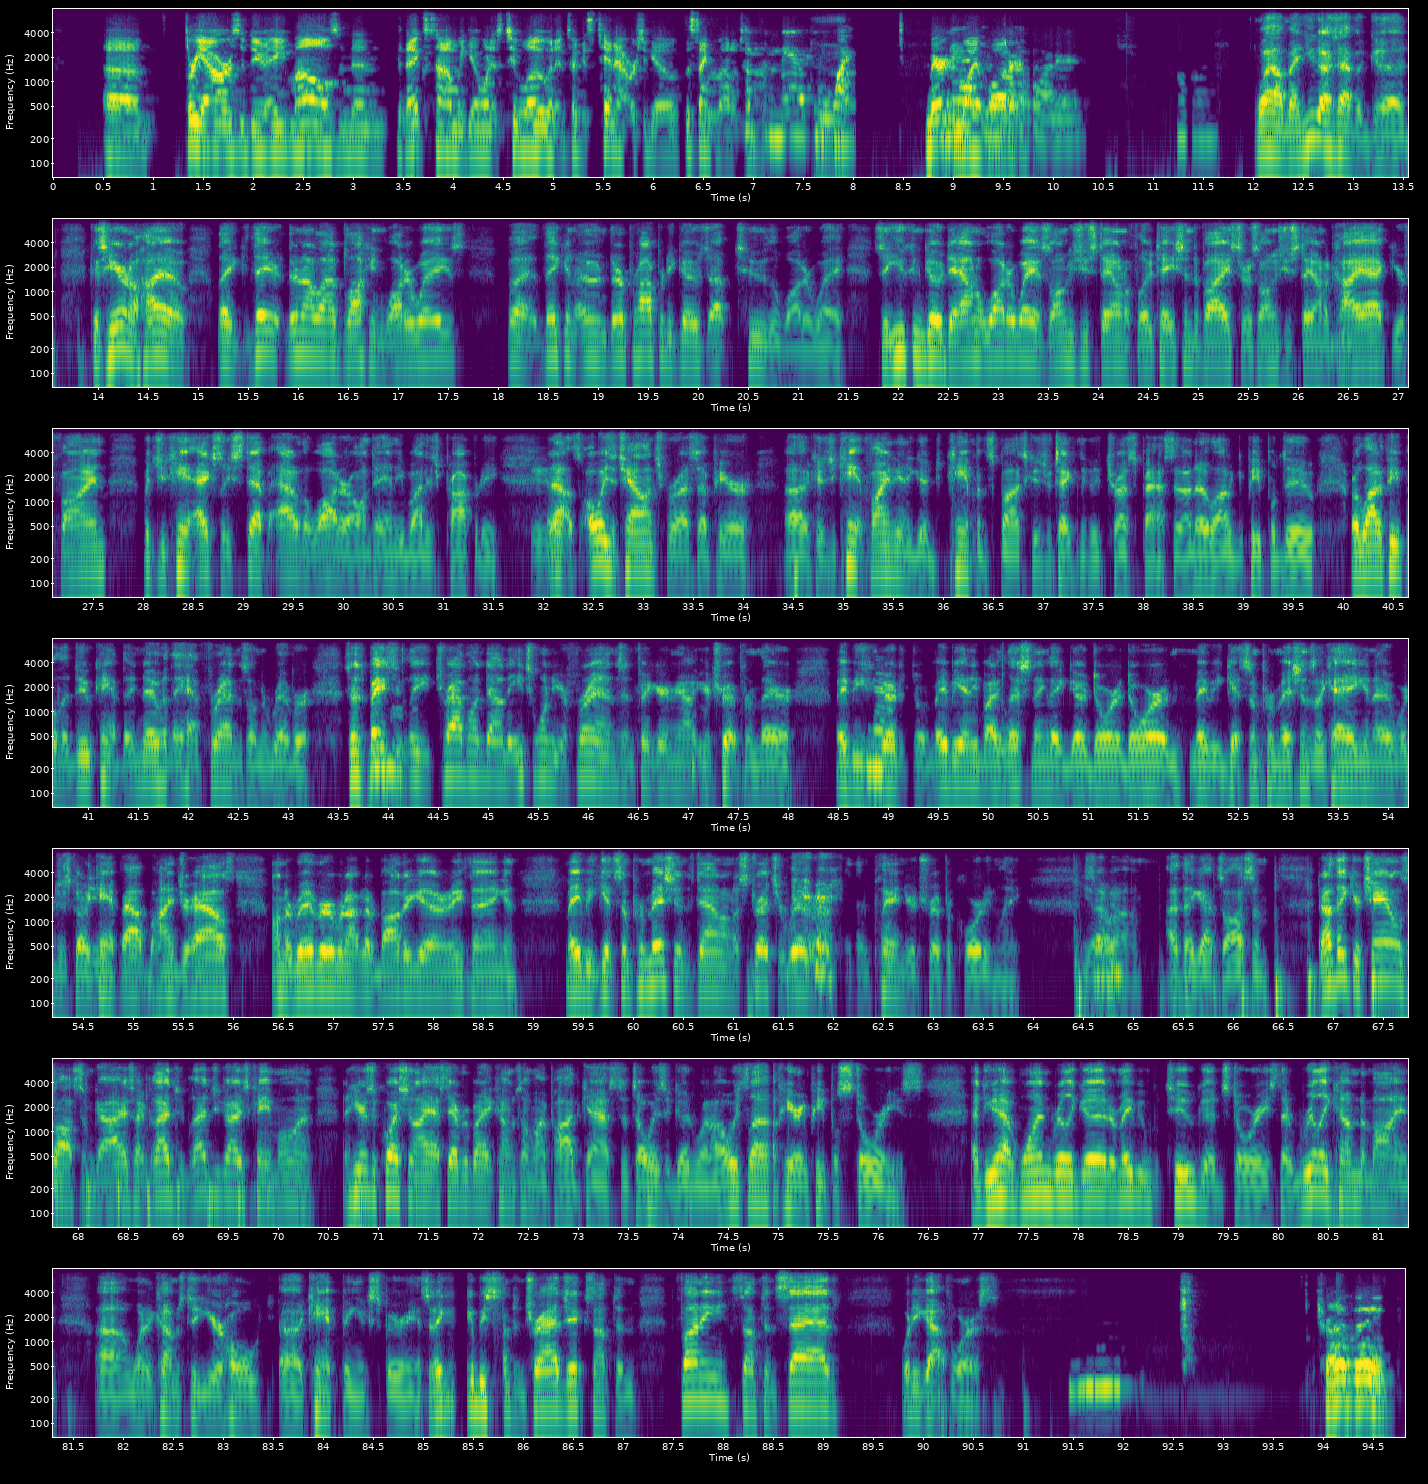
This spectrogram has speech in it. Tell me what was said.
um, three hours to do eight miles, and then the next time we go when it's too low, and it took us ten hours to go the same amount of time. It's. American white. American White water. Hold on. Wow, man, you guys have it good. Because here in Ohio, like they they're not allowed blocking waterways, but they can own their property goes up to the waterway. So you can go down a waterway as long as you stay on a flotation device or as long as you stay on a mm-hmm. kayak, you're fine. But you can't actually step out of the water onto anybody's property. And that was always a challenge for us up here Uh, because you can't find any good camping spots because you're technically trespassing. I know a lot of people do, or a lot of people that do camp, they know that they have friends on the river. So it's mm-hmm. basically traveling down to each one of your friends and figuring out your trip from there. Maybe you can Yeah. go to door, maybe anybody listening, they go door to door and maybe get some permissions like, hey, you know, we're just going to Yeah. camp out behind your house on the river. We're not going to bother you or anything. And maybe get some permissions down on a stretch of river and then plan your trip accordingly. Yeah. So uh, I think that's awesome, and I think your channel's awesome, guys. I'm glad you glad you guys came on. And here's a question I asked everybody that comes on my podcast. It's always a good one. I always love hearing people's stories. Uh, do you have one really good, or maybe two good stories that really come to mind uh, when it comes to your whole uh, camping experience? And it could be something tragic, something funny, something sad. What do you got for us? Trying to think.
